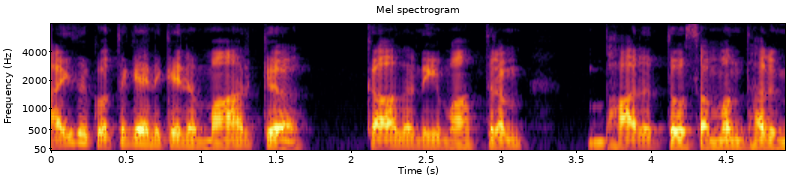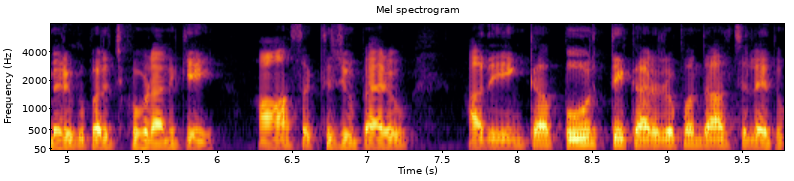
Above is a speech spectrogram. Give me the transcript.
అయితే కొత్తగా ఎన్నికైన మార్క్ కాలనీ మాత్రం భారత్తో సంబంధాలు మెరుగుపరుచుకోవడానికి ఆసక్తి చూపారు. అది ఇంకా పూర్తి కార్యరూపం దాల్చలేదు.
